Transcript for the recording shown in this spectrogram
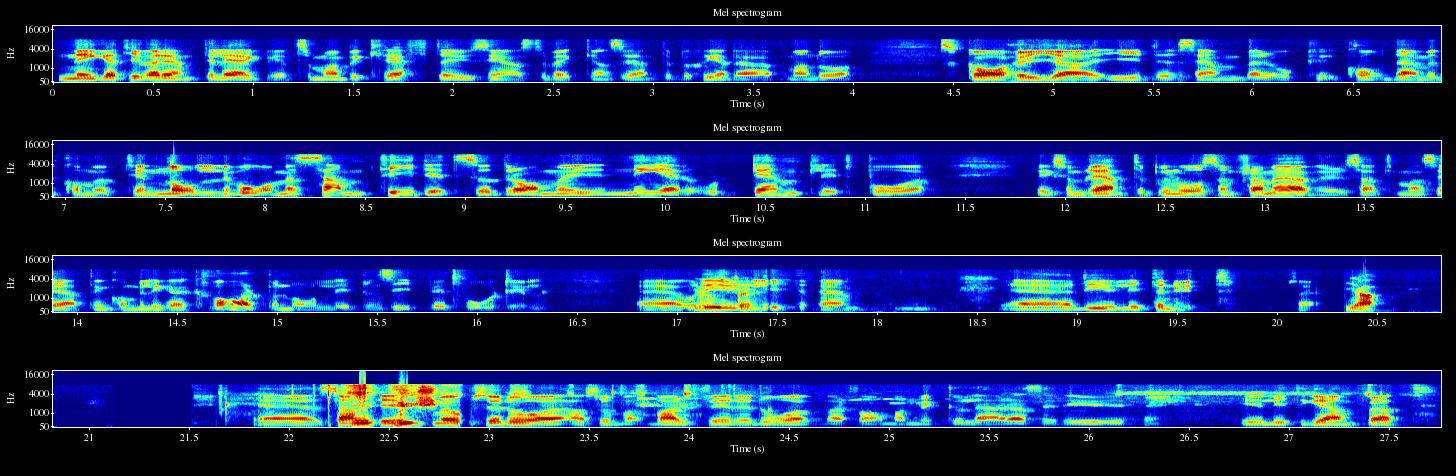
negativa ränteläget. Så man bekräftar ju senaste veckans räntebesked här att man då ska höja i december och kom, därmed komma upp till nollnivå. Men samtidigt så drar man ju ner ordentligt på liksom ränteprognosen framöver så att man säger att den kommer ligga kvar på noll i princip i två år till. Eh, och det är ju det. lite, eh, det är ju lite nytt. Ja. Eh, samtidigt som också då, alltså va- varför är det då, varför har man mycket att lära sig? Det är ju, det är lite grann för att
